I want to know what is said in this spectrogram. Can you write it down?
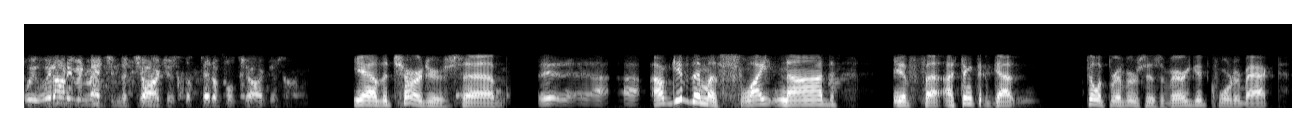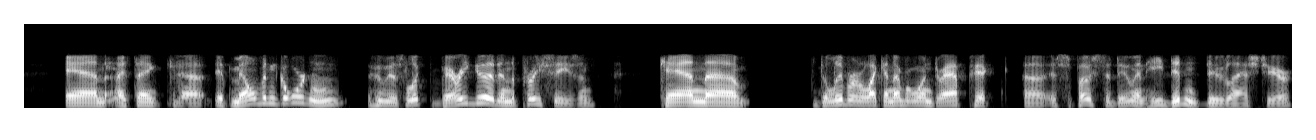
we, we don't even mention the Chargers, the pitiful Chargers. Yeah, the Chargers. Uh, I'll give them a slight nod. If uh, I think they've got Philip Rivers is a very good quarterback, and I think uh, if Melvin Gordon, who has looked very good in the preseason, can uh, deliver like a number one draft pick uh, is supposed to do, and he didn't do last year.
